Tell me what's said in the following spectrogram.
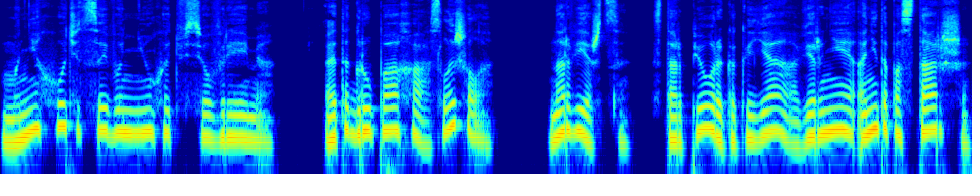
мне хочется его нюхать все время. Это группа Аха, слышала? Норвежцы. Старперы, как и я, вернее, они-то постарше,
